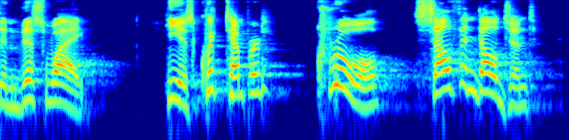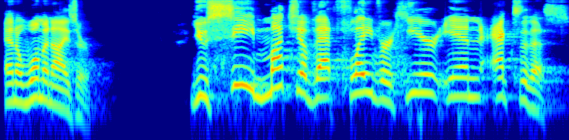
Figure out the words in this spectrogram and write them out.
in this way He is quick tempered, cruel, self indulgent, and a womanizer. You see much of that flavor here in Exodus.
